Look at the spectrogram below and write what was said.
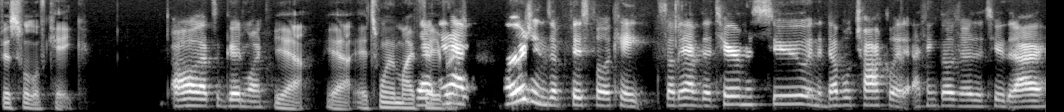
Fistful of Cake. Oh, that's a good one. Yeah, yeah, it's one of my yeah, favorites. They have versions of Fistful of Cake. So they have the tiramisu and the double chocolate. I think those are the two that I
